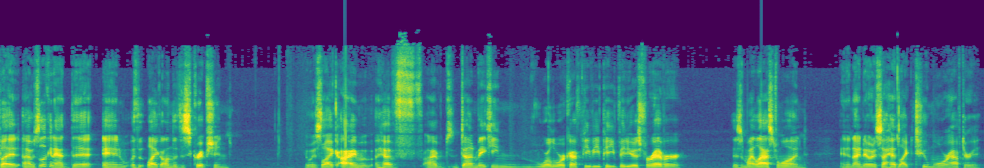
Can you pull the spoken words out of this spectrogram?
but I was looking at the and with, like on the description, it was like I have I've done making World of Warcraft PvP videos forever. This is my last one, and then I noticed I had like two more after it,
